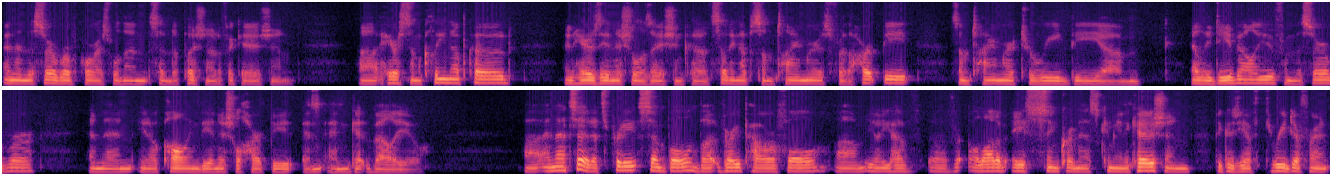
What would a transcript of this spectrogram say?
and then the server, of course, will then send a push notification. Uh, here's some cleanup code, and here's the initialization code, setting up some timers for the heartbeat, some timer to read the um, LED value from the server, and then you know calling the initial heartbeat and, and get value. Uh, and that's it. It's pretty simple but very powerful. Um, you know, you have a, a, lot of asynchronous communication because you have three different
